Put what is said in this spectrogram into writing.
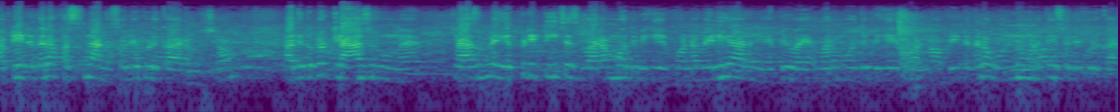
அப்படின்றதெல்லாம் ஃபர்ஸ்ட் நாங்கள் சொல்லிக் கொடுக்க ஆரம்பித்தோம் அதுக்கப்புறம் கிளாஸ் ரூமு கிளாஸ் ரூமில் எப்படி டீச்சர்ஸ் வரும்போது பிஹேவ் பண்ணணும் வெளியாளுங்க எப்படி வ- வரும்போது பிஹேவ் பண்ணணும் அப்படின்றதெல்லாம் ஒன்று ஒன்றுத்தையும் சொல்லிக் கொடுக்க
